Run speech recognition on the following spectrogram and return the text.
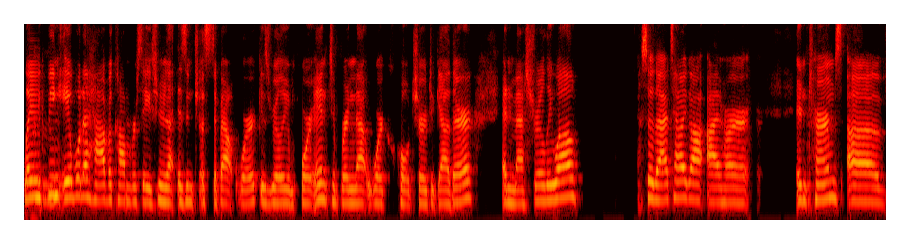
like mm-hmm. being able to have a conversation that isn't just about work is really important to bring that work culture together and mesh really well so that's how i got iheart in terms of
